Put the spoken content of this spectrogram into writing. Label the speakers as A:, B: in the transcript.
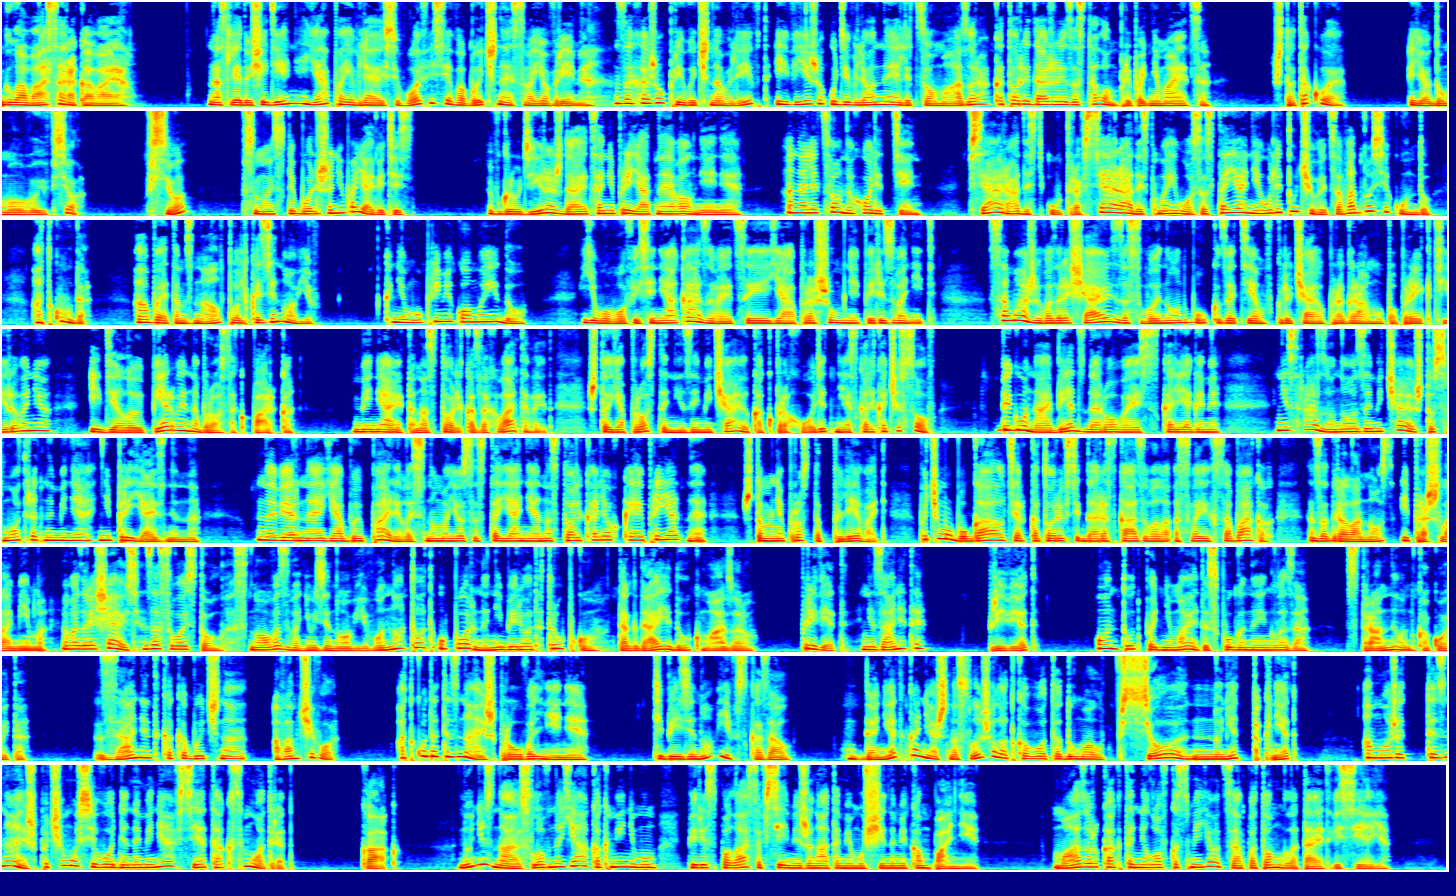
A: Глава сороковая. На следующий день я появляюсь в офисе в обычное свое время. Захожу привычно в лифт и вижу удивленное лицо Мазура, который даже и за столом приподнимается. «Что такое?» «Я думал, вы все. Все? В смысле, больше не появитесь?» В груди рождается неприятное волнение, а на лицо находит тень. Вся радость утра, вся радость моего состояния улетучивается в одну секунду. Откуда? Об этом знал только Зиновьев. К нему прямиком и иду. Его в офисе не оказывается, и я прошу мне перезвонить. Сама же возвращаюсь за свой ноутбук, затем включаю программу по проектированию и делаю первый набросок парка. Меня это настолько захватывает, что я просто не замечаю, как проходит несколько часов. Бегу на обед, здороваясь с коллегами. Не сразу, но замечаю, что смотрят на меня неприязненно — Наверное, я бы парилась, но мое состояние настолько легкое и приятное, что мне просто плевать, почему бухгалтер, который всегда рассказывала о своих собаках, задрала нос и прошла мимо. Возвращаюсь за свой стол, снова звоню Зиновьеву, но тот упорно не берет трубку. Тогда иду к Мазуру. «Привет, не заняты?» «Привет». Он тут поднимает испуганные глаза. Странный он какой-то. «Занят, как обычно. А вам чего?» Откуда ты знаешь про увольнение? Тебе Зиновьев сказал? Да нет, конечно, слышал от кого-то, думал, все, но нет, так нет. А может, ты знаешь, почему сегодня на меня все так смотрят? Как? Ну, не знаю, словно я, как минимум, переспала со всеми женатыми мужчинами компании. Мазур как-то неловко смеется, а потом глотает веселье.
